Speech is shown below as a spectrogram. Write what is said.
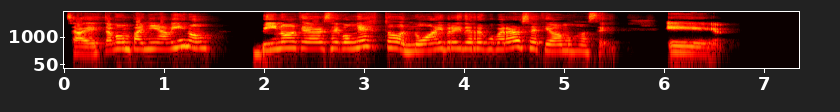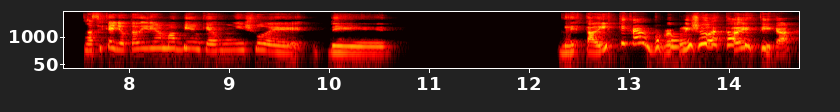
O sea, esta compañía vino, vino a quedarse con esto, no hay break de recuperarse, ¿qué vamos a hacer? así que yo te diría más bien que es un issue de, de estadística, porque es un issue de estadística,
